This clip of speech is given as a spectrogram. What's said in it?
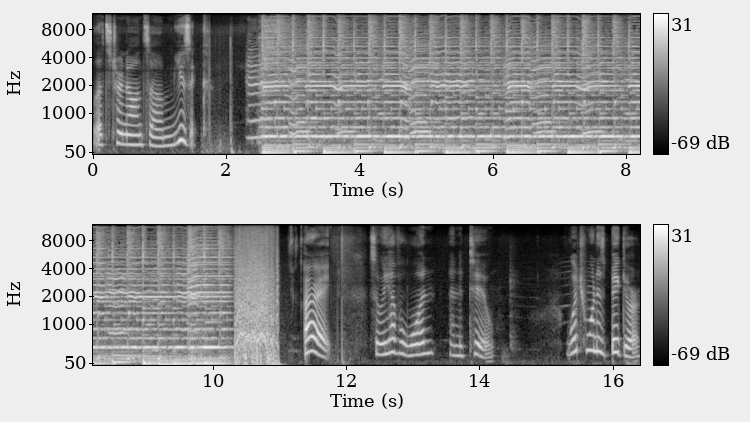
Let's turn on some music. Alright, so we have a 1 and a 2. Which one is bigger,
